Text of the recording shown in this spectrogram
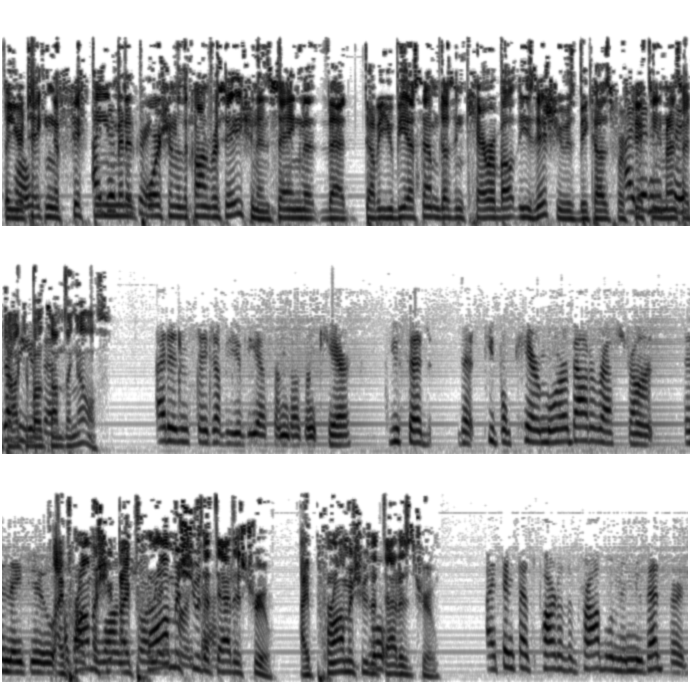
That you're taking a 15 minute portion of the conversation and saying that that WBSM doesn't care about these issues because for 15 didn't minutes I talked about something else. I didn't say WBSM doesn't care. You said that people care more about a restaurant than they do. I about promise you. I promise you that that is true. I promise you that Well- that is true. I think that's part of the problem in New Bedford.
